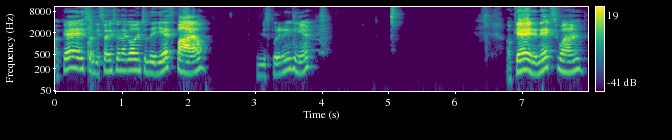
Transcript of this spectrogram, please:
Okay, so this one is gonna go into the yes pile. Just put it in here. Okay, the next one.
